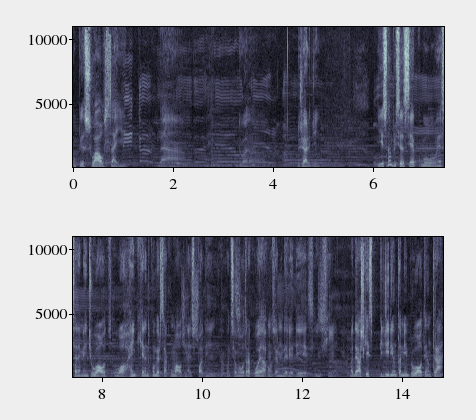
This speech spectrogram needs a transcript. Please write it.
o pessoal sair da, do, do jardim. E isso não precisa ser o- necessariamente o Walt, o Hank querendo conversar com o Walt, né? Isso pode acontecer uma outra coisa, vão ser num DVD, assim, enfim. Mas eu acho que eles pediriam também pro Walt entrar.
